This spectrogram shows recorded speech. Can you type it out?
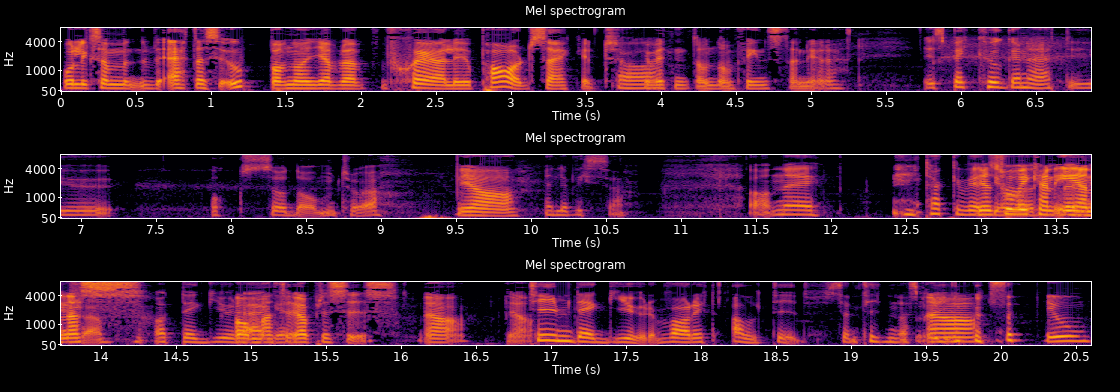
och liksom äta sig upp av någon jävla sjöleopard säkert. Ja. Jag vet inte om de finns där nere. Späckhuggarna äter ju också dem tror jag. Ja, Eller vissa. Ja, nej. Tackar vi Jag att tror vi kan enas om att, ja precis. Ja, ja. Team däggdjur, varit alltid, sedan tidernas Ja. begynnelse. Jo,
